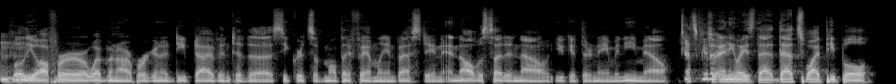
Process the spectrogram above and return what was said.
Mm-hmm. Well, you offer a webinar. We're going to deep dive into the secrets of multifamily investing. And all of a sudden now you get their name and email. That's good. So, idea. anyways, that, that's why people,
